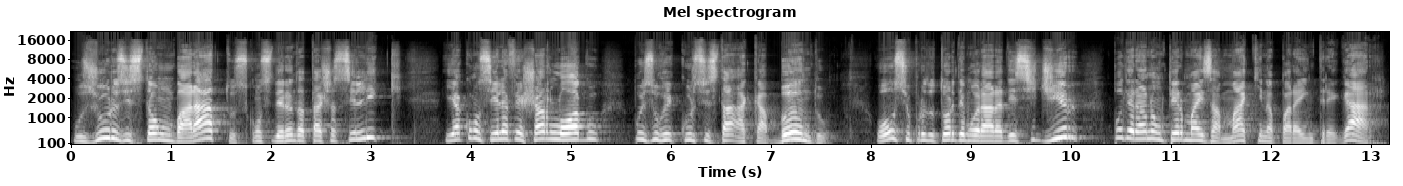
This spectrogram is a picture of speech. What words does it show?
os juros estão baratos, considerando a taxa Selic, e aconselha fechar logo, pois o recurso está acabando. Ou, se o produtor demorar a decidir, poderá não ter mais a máquina para entregar.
